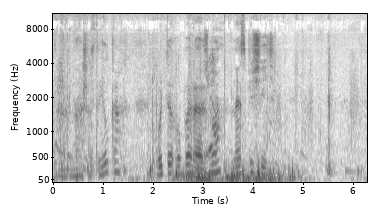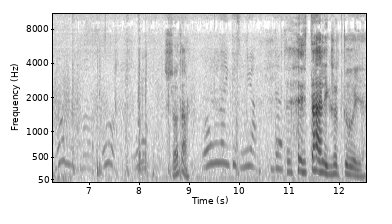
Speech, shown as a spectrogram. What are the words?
Так, наша. Будьте обережно, не спішіть. Що там? Та Віталік жартує.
